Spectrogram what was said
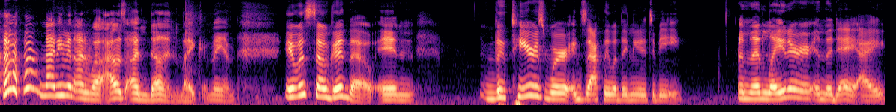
Not even unwell. I was undone. Like, man. It was so good though. And the tears were exactly what they needed to be. And then later in the day, I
